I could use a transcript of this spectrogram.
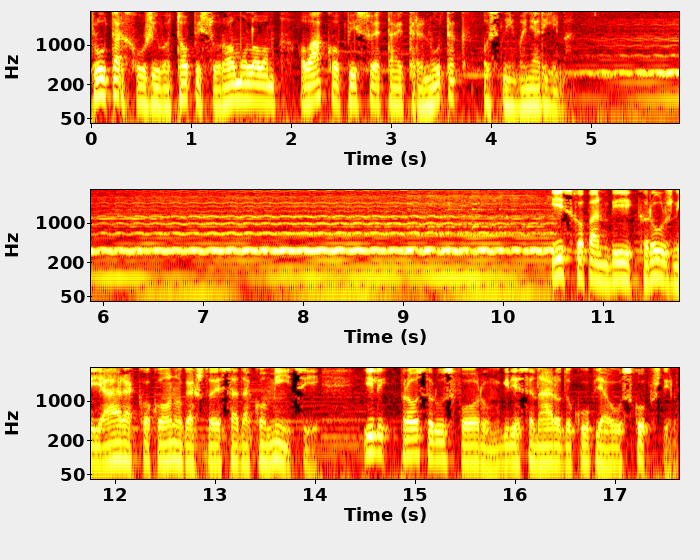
Plutarh u životopisu Romulovom ovako opisuje taj trenutak osnivanja Rima. Iskopan bi kružni jarak oko onoga što je sada komiciji ili prostor uz forum gdje se narod okupljao u skupštinu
